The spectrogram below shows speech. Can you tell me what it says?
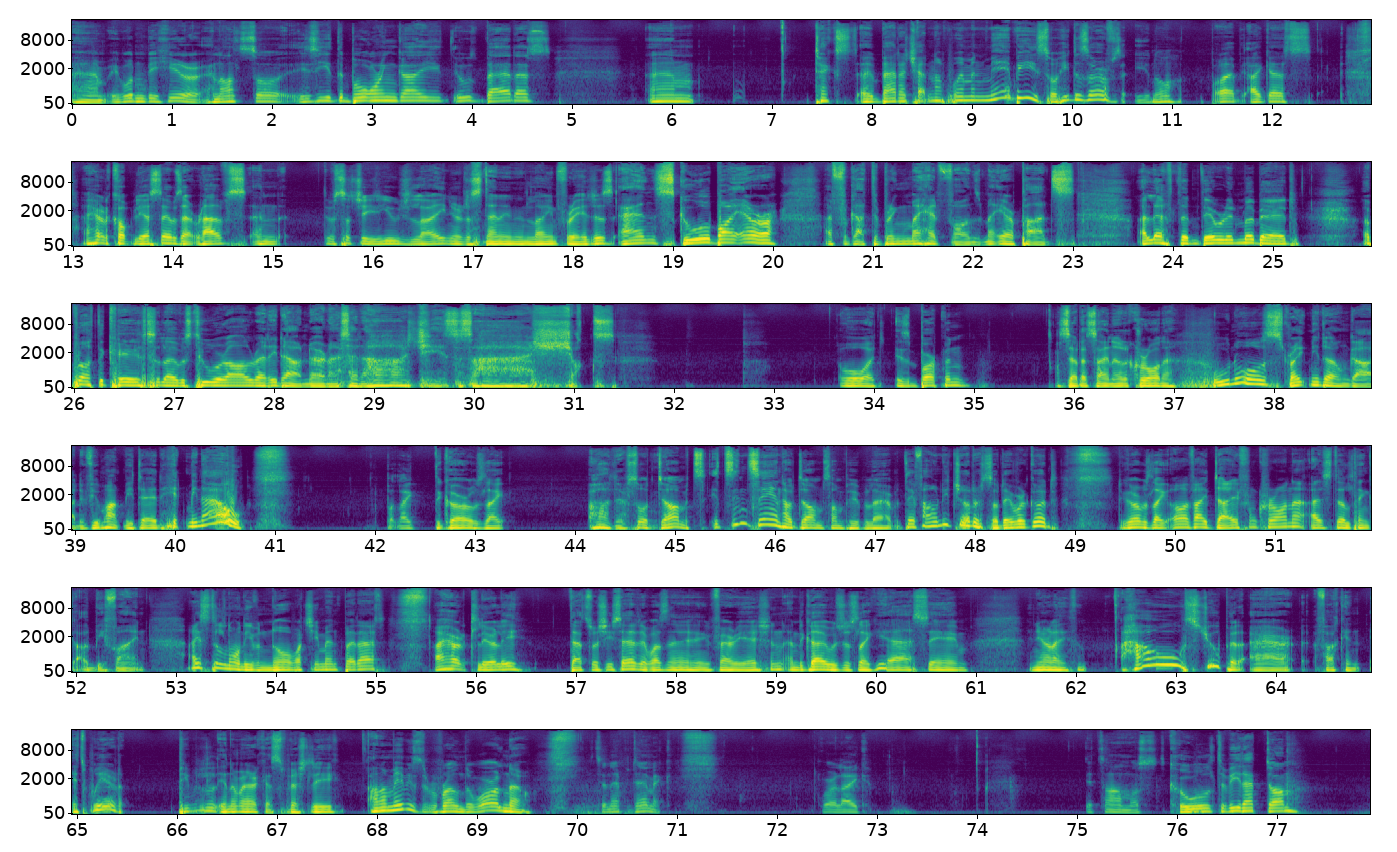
Um, we wouldn't be here. And also, is he the boring guy who's bad at um text, uh, bad at chatting up women? Maybe. So he deserves it, you know. But I, I guess I heard a couple yesterday. I was at Ralph's and there was such a huge line. You're just standing in line for ages. And school by error, I forgot to bring my headphones, my AirPods. I left them. They were in my bed. I brought the case, and I was two were already down there. And I said, "Ah, Jesus, ah, shucks." Oh, is burping? Is that a sign of the corona? Who knows? Strike me down, God. If you want me dead, hit me now. But like the girl was like, oh, they're so dumb. It's it's insane how dumb some people are. But they found each other, so they were good. The girl was like, oh, if I die from corona, I still think I'll be fine. I still don't even know what she meant by that. I heard clearly that's what she said. It wasn't any variation. And the guy was just like, yeah, same. And you're like, how stupid are fucking. It's weird. People in America, especially, I don't know, maybe it's around the world now. It's an epidemic. Where, like, it's almost cool to be that dumb.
